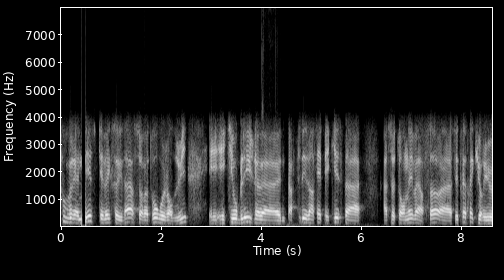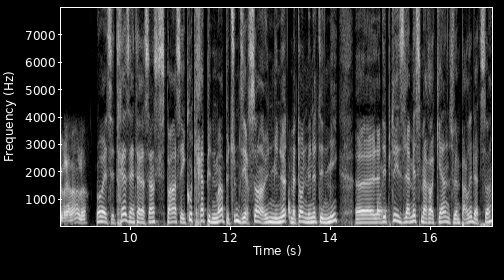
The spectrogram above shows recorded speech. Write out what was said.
souverainisme Québec solidaire se retrouve aujourd'hui et, et, qui oblige une partie des anciens péquistes à à se tourner vers ça. Euh, c'est très, très curieux, vraiment. Là. Oui, c'est très intéressant ce qui se passe. Écoute, rapidement, peux-tu me dire ça en une minute, mettons une minute et demie? Euh, la députée islamiste marocaine, tu veux me parler de ça?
